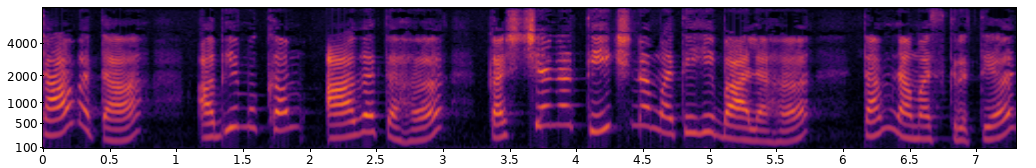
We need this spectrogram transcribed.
तावता अभिमुखम् आगतः कश्चन तीक्ष्णमतिः बालः तं नमस्कृत्य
